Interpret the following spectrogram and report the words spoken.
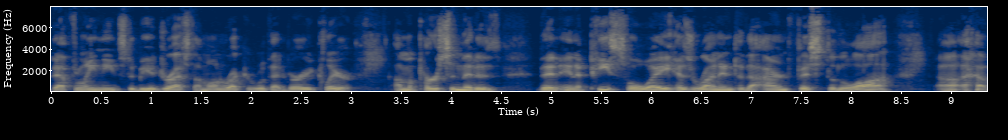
definitely needs to be addressed. I'm on record with that very clear. I'm a person that is that in a peaceful way has run into the iron fist of the law uh,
